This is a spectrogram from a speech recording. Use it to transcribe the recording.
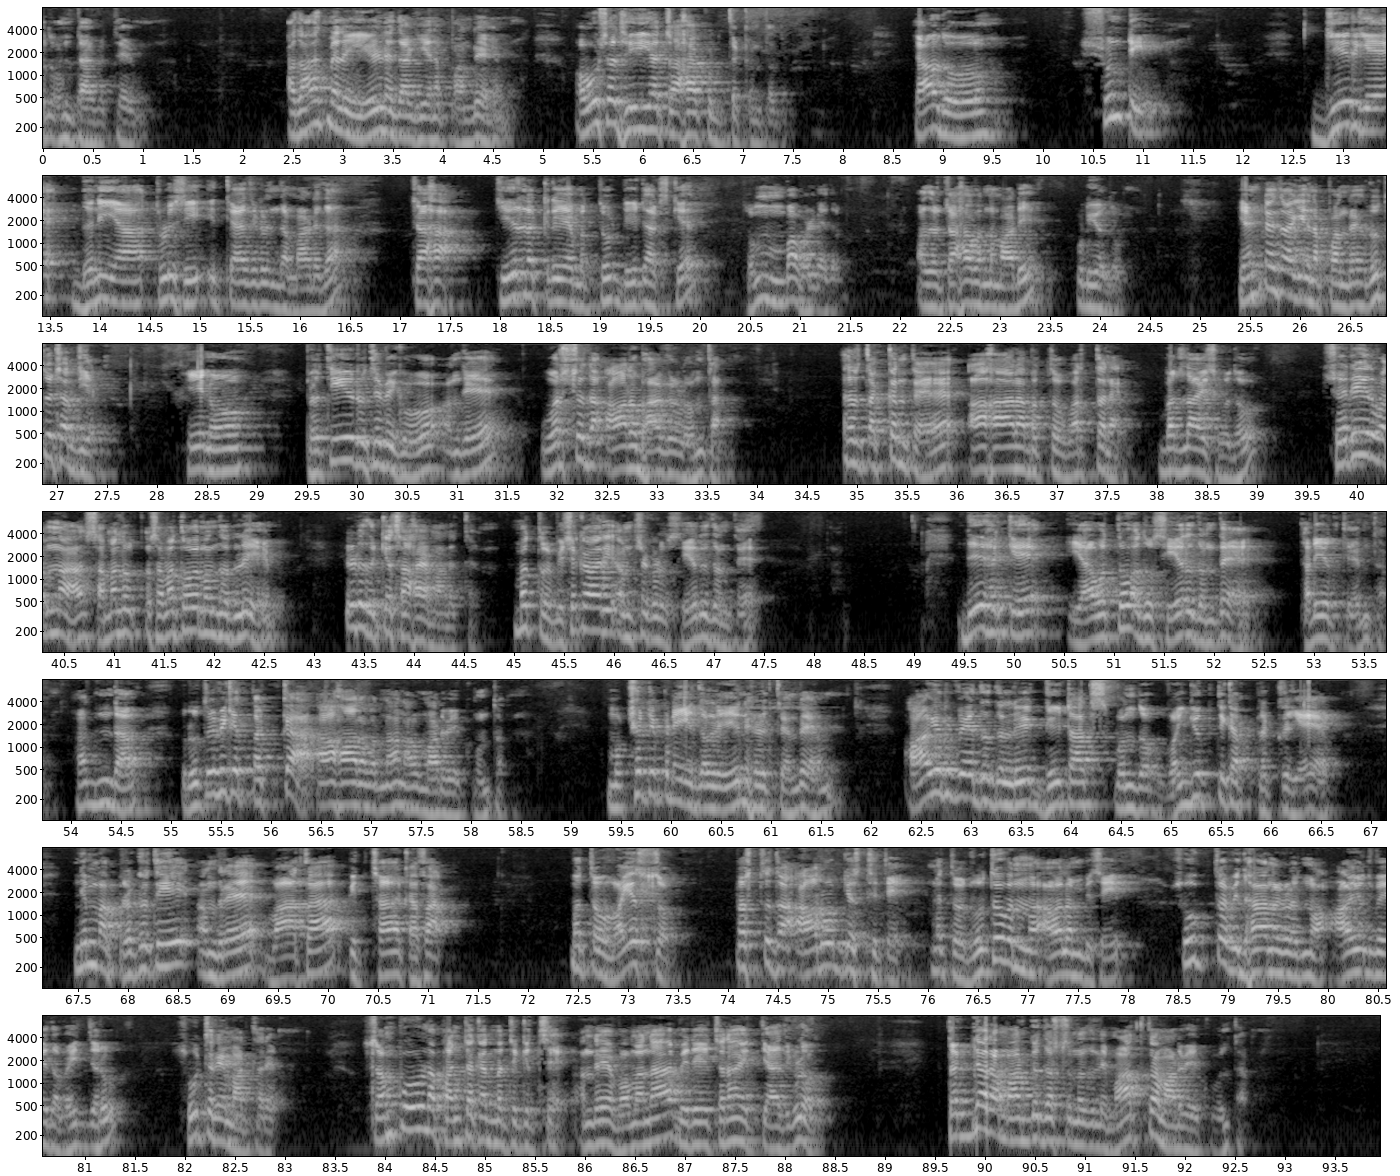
ಅದು ಉಂಟಾಗುತ್ತೆ. ಅದಾದಮೇಲೆ ಏಳನೇದಾಗಿ ಏನಪ್ಪ ಅಂದರೆ ಔಷಧೀಯ ಚಹಾ ಕುಡ್ತಕ್ಕಂಥದ್ದು. ಯಾವುದು? ಶುಂಠಿ, ಜೀರಿಗೆ, ಧನಿಯ, ತುಳಸಿ ಇತ್ಯಾದಿಗಳಿಂದ ಮಾಡಿದ ಚಹಾ. ಜೀರ್ಣಕ್ರಿಯೆ ಮತ್ತು ಡಿಟಾಕ್ಸ್ಗೆ ತುಂಬ ಒಳ್ಳೆಯದು. ಅದರ ಚಹಾವನ್ನು ಮಾಡಿ ಕುಡಿಯೋದು. ಎಂಟನೇದಾಗಿ ಏನಪ್ಪ ಅಂದರೆ ಋತುಚರ್ಯೆ. ಏನು? ಪ್ರತಿ ಋತುವಿಗೂ ಅಂದರೆ ವರ್ಷದ ಆರು ಭಾಗಗಳು ಅಂತ. ಅದರ ತಕ್ಕಂತೆ ಆಹಾರ ಮತ್ತು ವರ್ತನೆ ಬದಲಾಯಿಸುವುದು. ಶರೀರವನ್ನು ಸಮಲು, ಸಮತೋಲನದಲ್ಲಿ ಇಡೋದಕ್ಕೆ ಸಹಾಯ ಮಾಡುತ್ತೆ. ಮತ್ತು ವಿಷಕಾರಿ ಅಂಶಗಳು ಸೇರಿದಂತೆ ದೇಹಕ್ಕೆ ಯಾವತ್ತೂ ಅದು ಸೇರದಂತೆ ತಡೆಯುತ್ತೆ ಅಂತ. ಅದರಿಂದ ಋತುವಿಗೆ ತಕ್ಕ ಆಹಾರವನ್ನು ನಾವು ಮಾಡಬೇಕು ಅಂತ. ಮುಖ್ಯ ಟಿಪ್ಪಣಿ ಇದರಲ್ಲಿ ಏನು ಹೇಳುತ್ತೆ ಅಂದರೆ ಆಯುರ್ವೇದದಲ್ಲಿ ಡಿಟಾಕ್ಸ್ ಒಂದು ವೈಯಕ್ತಿಕ ಪ್ರಕ್ರಿಯೆ. ನಿಮ್ಮ ಪ್ರಕೃತಿ ಅಂದರೆ ವಾತ, ಪಿತ್ತ, ಕಫ. ಮತ್ತು ವಯಸ್ಸು, ಪ್ರಸ್ತುತ ಆರೋಗ್ಯ ಸ್ಥಿತಿ ಮತ್ತು ಋತುವನ್ನು ಅವಲಂಬಿಸಿ ಸೂಕ್ತ ವಿಧಾನಗಳನ್ನು ಆಯುರ್ವೇದ ವೈದ್ಯರು ಸೂಚನೆ ಮಾಡ್ತಾರೆ. ಸಂಪೂರ್ಣ ಪಂಚಕರ್ಮ ಚಿಕಿತ್ಸೆ ಅಂದರೆ ವಮನ, ವಿರೇಚನ ಇತ್ಯಾದಿಗಳು. ತಜ್ಞರ ಮಾರ್ಗದರ್ಶನದಲ್ಲಿ ಮಾತ್ರ ಮಾಡಬೇಕು ಅಂತ.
